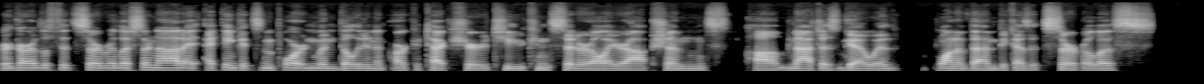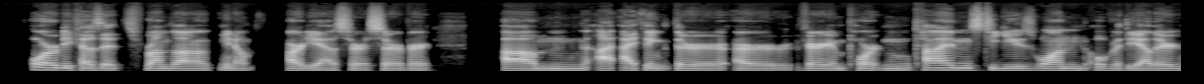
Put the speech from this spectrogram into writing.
regardless if it's serverless or not, I, I, think it's important when building an architecture to consider all your options, um, not just go with one of them because it's serverless or because it runs on, you know, RDS or a server. Um, I, I think there are very important times to use one over the other.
